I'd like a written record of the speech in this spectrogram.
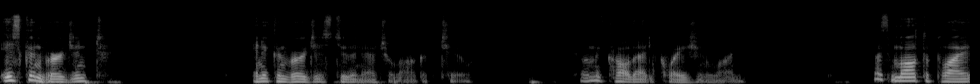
is convergent and it converges to the natural log of 2. So let me call that equation 1. Let's multiply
